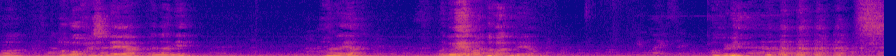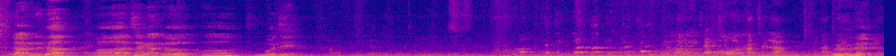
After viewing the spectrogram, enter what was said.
어, 한곡 하실래요, 원장님? 안 해요? 어, 왜 왔다 갔다 해요? 아 그래? 자 그러면 어, 제가 그 어, 뭐지? 왜 그래?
